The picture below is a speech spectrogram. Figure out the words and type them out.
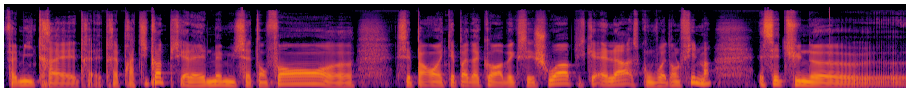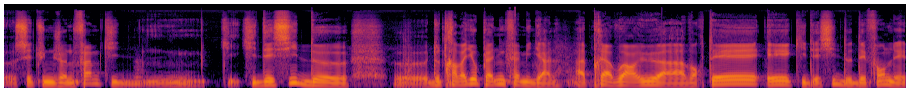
famille très très très pratiquante, puisqu'elle a elle-même eu sept enfants. ses parents n'étaient pas d'accord avec ses choix, puisqu'elle a, ce qu'on voit dans le film, hein, c'est une c'est une jeune femme qui qui, qui décide de, de travailler au planning familial, après avoir eu à avorter, et qui décide de défendre les,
